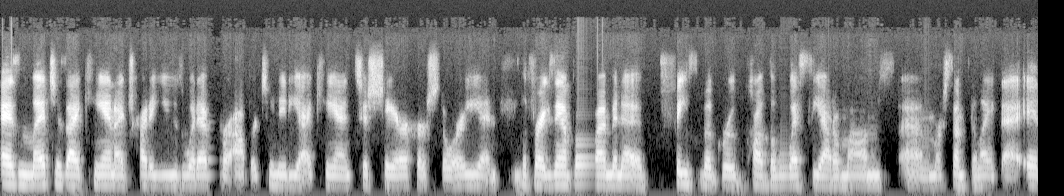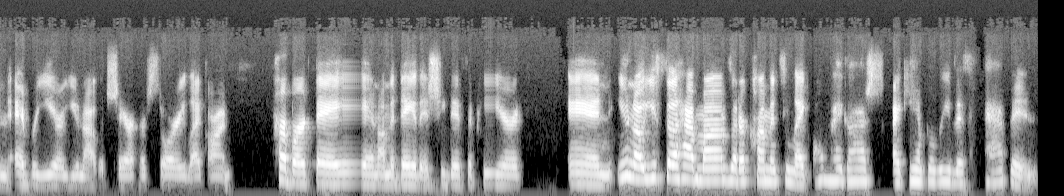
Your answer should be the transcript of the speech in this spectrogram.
as much as I can. I try to use whatever opportunity I can to share her story. And for example, I'm in a Facebook group called the West Seattle Moms um, or something like that. And every year, you know, I would share her story like on her birthday and on the day that she disappeared. And, you know, you still have moms that are commenting, like, oh my gosh, I can't believe this happened.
